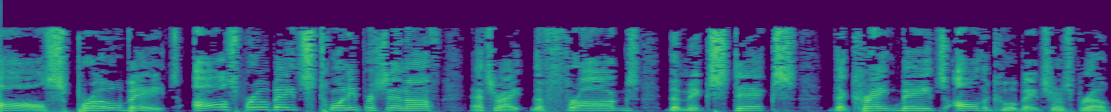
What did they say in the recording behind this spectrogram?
all Spro baits. All Spro baits, 20% off. That's right. The frogs, the McSticks, the crankbaits, all the cool baits from Spro.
